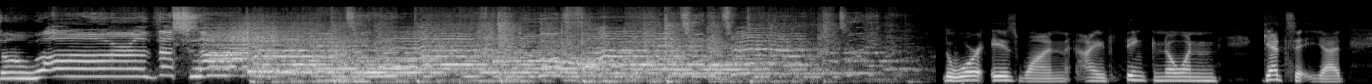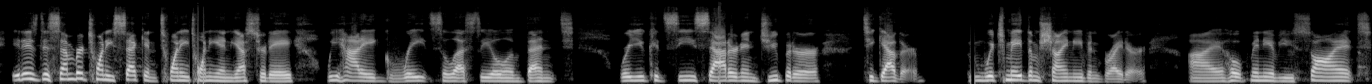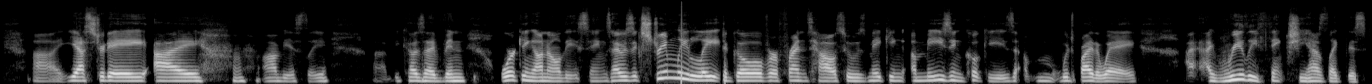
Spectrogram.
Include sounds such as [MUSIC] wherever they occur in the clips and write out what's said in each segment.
toward the The war is won. I think no one gets it yet. It is December 22nd, 2020, and yesterday we had a great celestial event where you could see Saturn and Jupiter together, which made them shine even brighter. I hope many of you saw it uh, yesterday. I [LAUGHS] obviously, uh, because I've been working on all these things, I was extremely late to go over a friend's house who was making amazing cookies, um, which, by the way, I, I really think she has like this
